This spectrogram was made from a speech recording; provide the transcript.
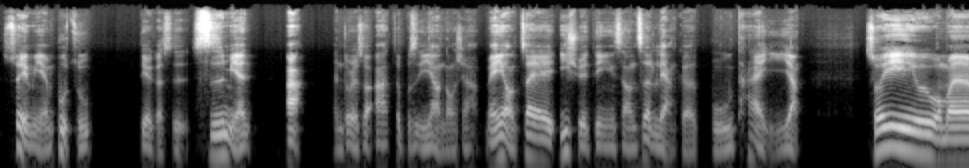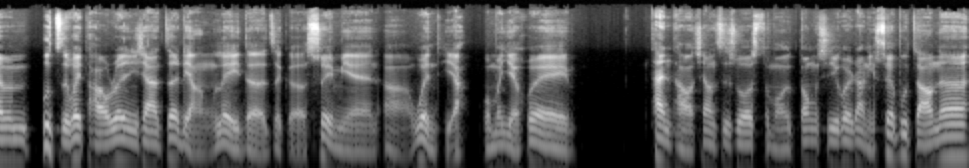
睡眠不足，第二个是失眠啊。很多人说啊，这不是一样东西啊？没有，在医学定义上，这两个不太一样。所以，我们不只会讨论一下这两类的这个睡眠啊问题啊，我们也会探讨像是说什么东西会让你睡不着呢？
